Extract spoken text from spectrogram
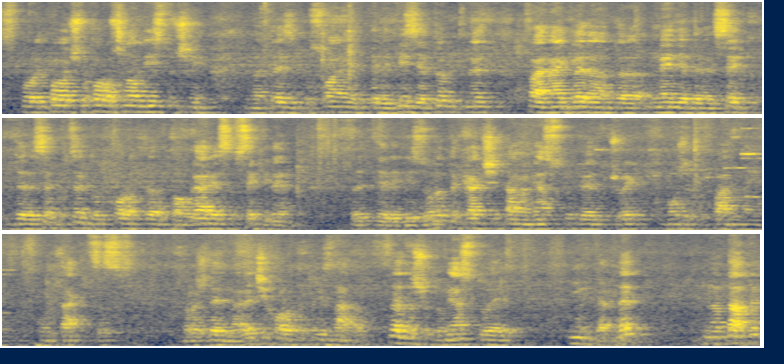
според повечето хора, основният източник на тези послания е телевизията. Това е най-гледаната медия, 90%, 90% от хората в България са всеки ден пред телевизора, така че там е мястото, където човек може да попадне в контакт с враждебна реч и хората признават. Следващото място е интернет. Нататък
